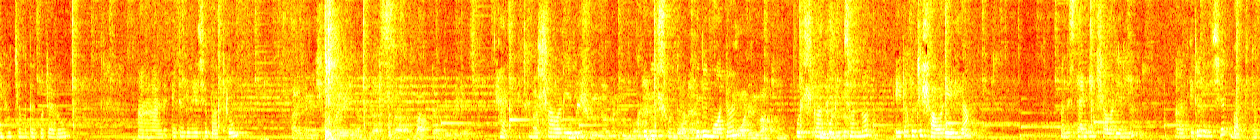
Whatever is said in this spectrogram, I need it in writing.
এই হচ্ছে আমাদের গোটা রুম আর এটা রয়েছে বাথরুম হ্যাঁ এখানে শাওয়ার এরিয়া মানে খুবই সুন্দর, খুবই মডার্ন পরিষ্কার পরিচ্ছন্ন। এটা হচ্ছে শাওয়ার এরিয়া মানে স্ট্যান্ডিং শাওয়ার এরিয়া আর এটা রয়েছে বাথটাব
